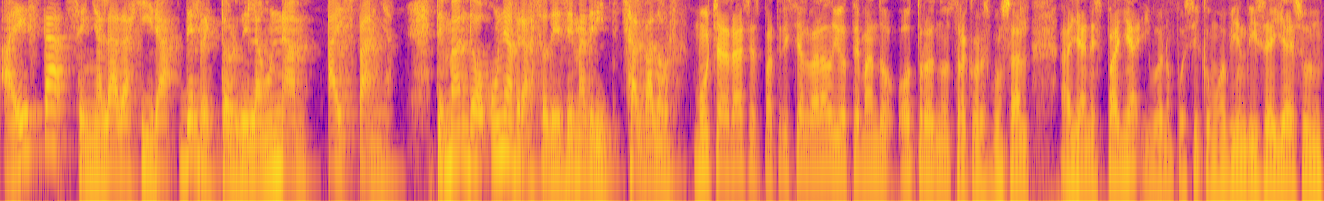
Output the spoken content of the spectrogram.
a esta señalada gira del rector de la UNAM a España. Te mando un abrazo desde Madrid, Salvador. Muchas gracias, Patricia Alvarado. Yo te mando otro de nuestra corresponsal allá en España. Y bueno, pues sí, como bien dice ella, es un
